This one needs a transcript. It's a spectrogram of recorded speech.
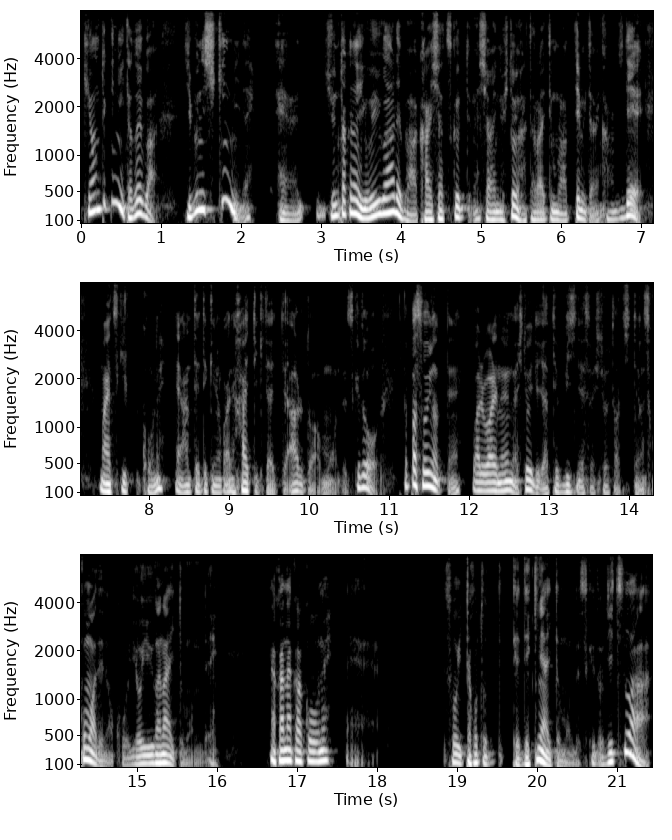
基本的に例えば自分に資金にね、えー、潤沢な余裕があれば会社作ってね、社員の人に働いてもらってみたいな感じで、毎月こうね、安定的にお金入ってきたいってあるとは思うんですけど、やっぱそういうのってね、我々のような一人でやってるビジネスの人たちっていうのはそこまでのこう余裕がないと思うんで、なかなかこうね、えー、そういったことってできないと思うんですけど、実は、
